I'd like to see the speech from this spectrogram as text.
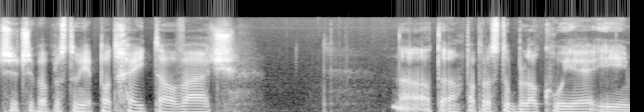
czy, czy po prostu mnie podhejtować, no to po prostu blokuję i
